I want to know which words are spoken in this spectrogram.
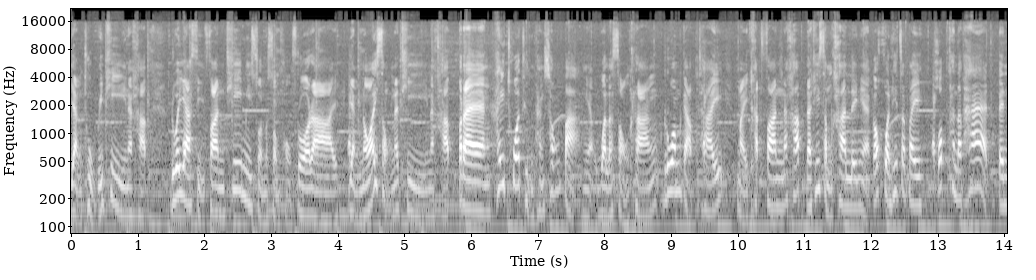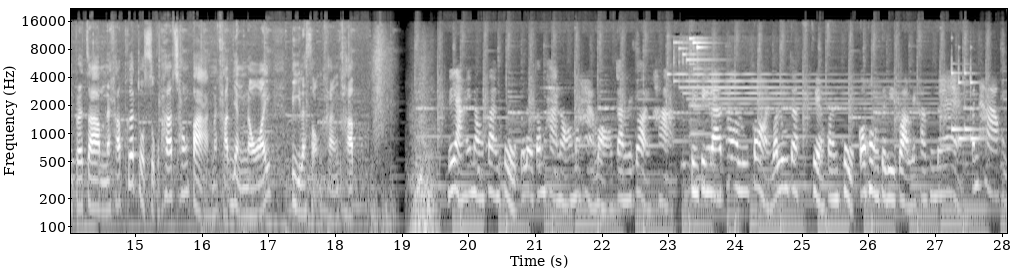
อย่างถูกวิธีนะครับ ด้วยยาสีฟันที่มีส่วนผสมของฟลูออไรด์อย่างน้อย 2 นาทีนะครับ แปรงให้ทั่วถึงทั้งช่องปากเนี่ยวันละ 2 ครั้ง ร่วมกับใช้ไหมขัดฟันนะครับ และที่สำคัญเลยเนี่ยก็ควรที่จะไปพบทันตแพทย์เป็นประจำนะครับ เพื่อตรวจสุขภาพช่องปากนะครับ อย่างน้อยปีละ 2 ครั้งครับ ไม่อยากให้น้องฟันผุก็เลยต้องพาน้องมาหาหมอกันไว้ก่อนค่ะ จริงๆ แล้วถ้าเรารู้ก่อนว่าลูกจะเสี่ยงฟันผุก็คงจะดีกว่าไหมคะคุณแม่ ปัญหาของ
